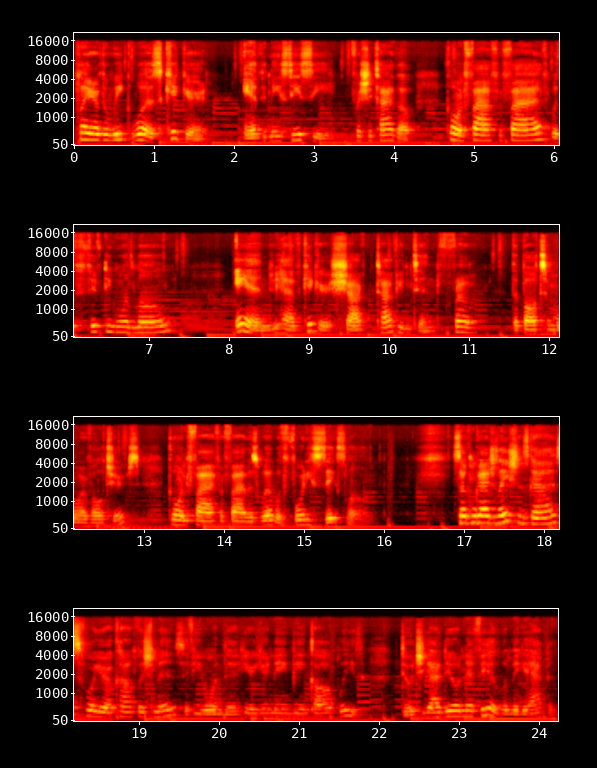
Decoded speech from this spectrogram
Player of the week was kicker Anthony Cece for Chicago, going 5 for 5 with 51 long. And you have kicker Shark Tarkington from the Baltimore Vultures, going 5 for 5 as well with 46 long. So, congratulations, guys, for your accomplishments. If you wanted to hear your name being called, please do what you got to do on that field. We'll make it happen.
